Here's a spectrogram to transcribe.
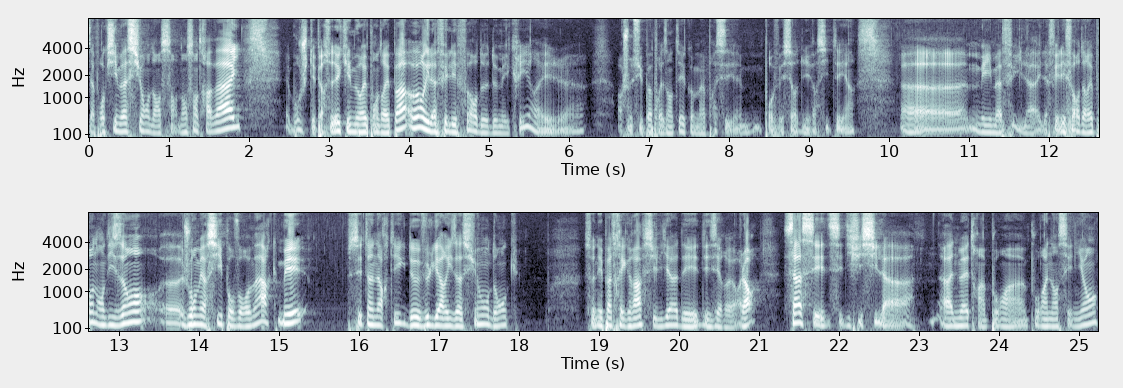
approximations dans son, dans son travail. J'étais persuadé qu'il ne me répondrait pas. Or, il a fait l'effort de, m'écrire. Et je, alors, je ne me suis pas présenté comme un professeur d'université, hein. euh, mais il, a fait, il, a, il a fait l'effort de répondre en disant euh, Je vous remercie pour vos remarques, mais c'est un article de vulgarisation, donc ce n'est pas très grave s'il y a des, erreurs. Alors, ça, c'est difficile à, admettre hein, pour, un, enseignant.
